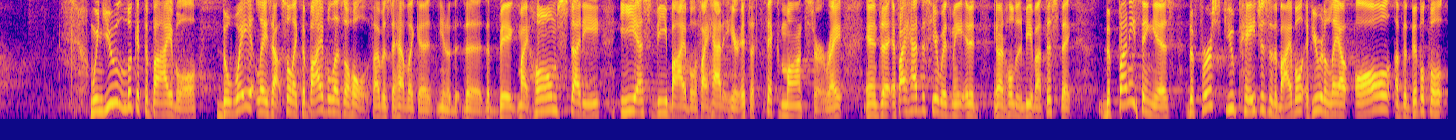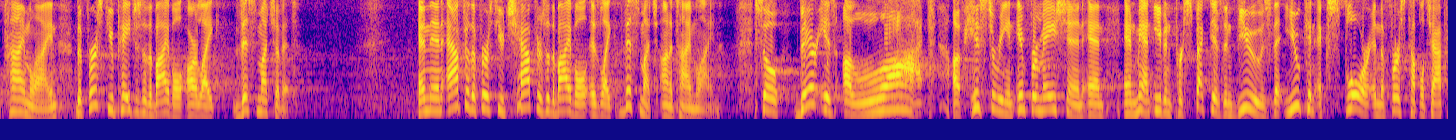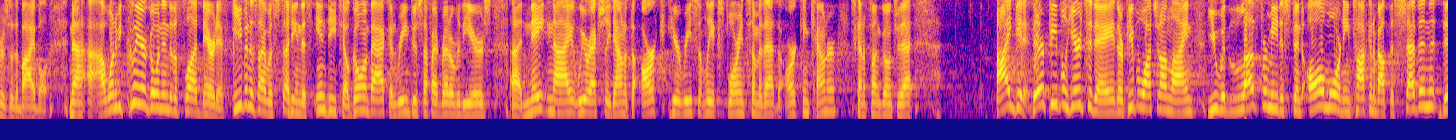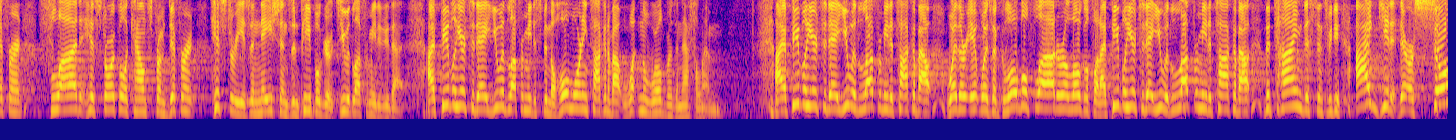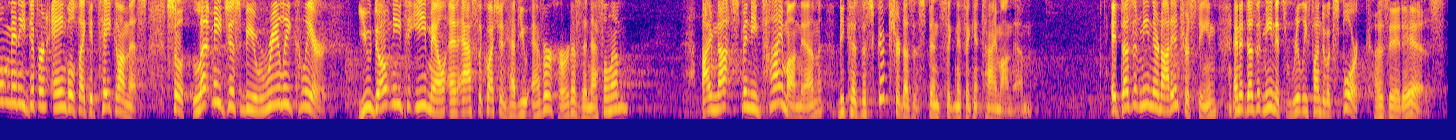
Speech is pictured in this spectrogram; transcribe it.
When you look at the Bible, the way it lays out, so like the Bible as a whole, if I was to have like a, you know, the, the, the big, my home study ESV Bible, if I had it here, it's a thick monster, right? And uh, if I had this here with me, it'd, you know, I'd hold it to be about this thick. The funny thing is, the first few pages of the Bible, if you were to lay out all of the biblical timeline, the first few pages of the Bible are like this much of it. And then after the first few chapters of the Bible is like this much on a timeline. So there is a lot of history and information and, and man, even perspectives and views that you can explore in the first couple chapters of the Bible. Now, I, I want to be clear going into the flood narrative. Even as I was studying this in detail, going back and reading through stuff I'd read over the years, uh, Nate and I, we were actually down at the Ark here recently exploring some of that, the Ark encounter. It's kind of fun going through that. I get it. There are people here today, there are people watching online. You would love for me to spend all morning talking about the seven different flood historical accounts from different histories and nations and people groups. You would love for me to do that. I have people here today, you would love for me to spend the whole morning talking about what in the world were the Nephilim. I have people here today, you would love for me to talk about whether it was a global flood or a local flood. I have people here today, you would love for me to talk about the time distance between. I get it. There are so many different angles I could take on this. So let me just be really clear. You don't need to email and ask the question Have you ever heard of the Nephilim? I'm not spending time on them because the scripture doesn't spend significant time on them. It doesn't mean they're not interesting, and it doesn't mean it's really fun to explore, because it is.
